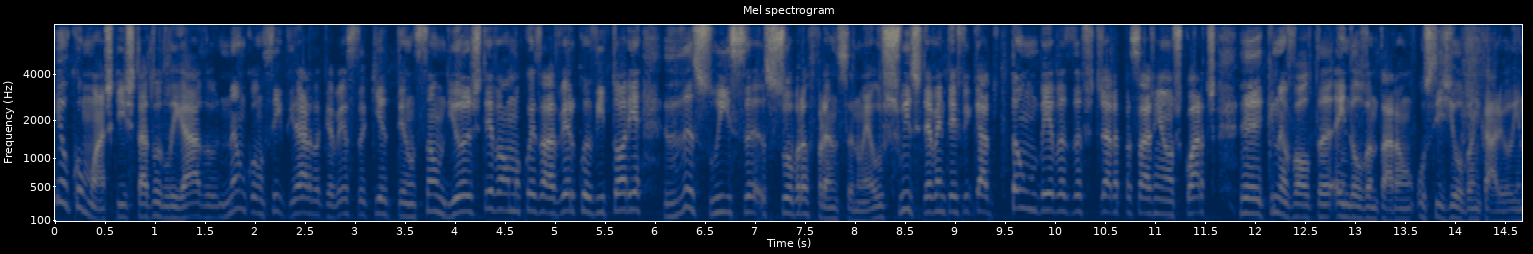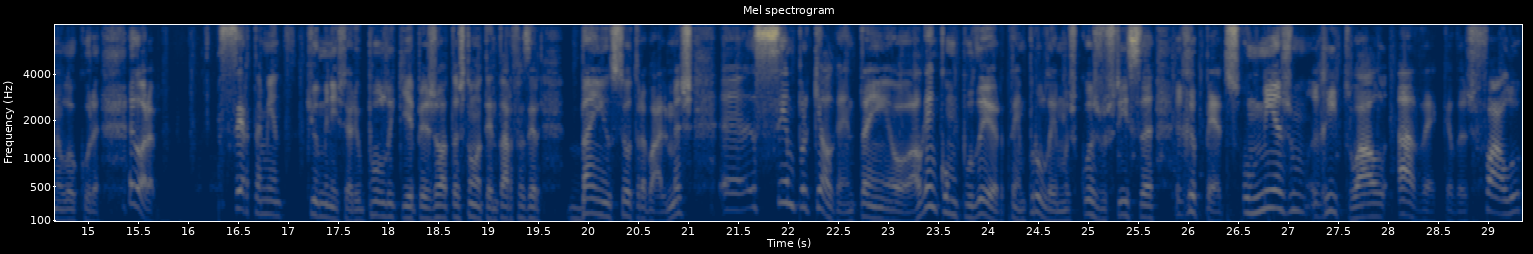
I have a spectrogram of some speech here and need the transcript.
Eu, como acho que isto está tudo ligado, não consigo tirar da cabeça que a detenção de hoje teve alguma coisa a ver com a vitória da Suíça sobre a França, não é? Os suíços devem ter ficado ficado tão bêbados a festejar a passagem aos quartos eh, que na volta ainda levantaram o sigilo bancário ali na loucura. Agora, Certamente que o Ministério Público e a PJ estão a tentar fazer bem o seu trabalho, mas uh, sempre que alguém tem, ou alguém com poder tem problemas com a justiça, repete-se o mesmo ritual há décadas. Falo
